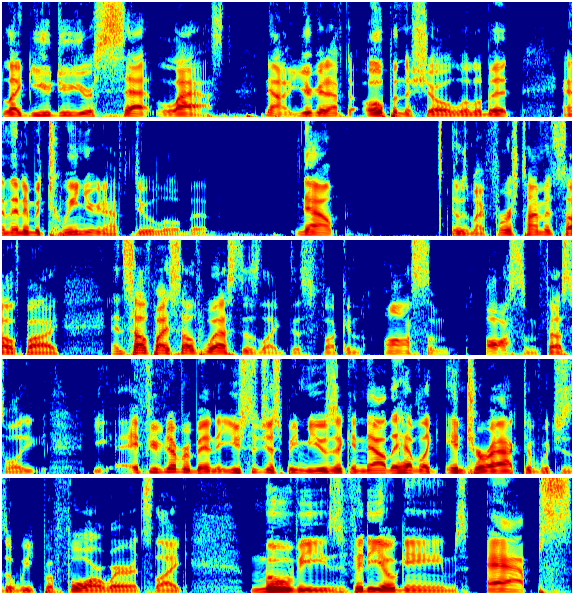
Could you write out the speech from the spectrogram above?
like you do your set last. Now, you're to have to open the show a little bit, and then in between, you're to have to do a little bit. Now, it was my first time at South by, and South by Southwest is like this fucking awesome, awesome festival. If you've never been, it used to just be music, and now they have like interactive, which is the week before, where it's like movies, video games, apps,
